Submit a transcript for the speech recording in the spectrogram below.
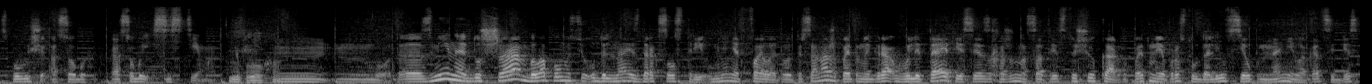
с помощью особых, особой системы. Неплохо. Вот. Э, Змеиная душа была полностью удалена из Dark Souls 3. У меня нет файла этого персонажа, поэтому игра вылетает, если я захожу на соответствующую карту. Поэтому я просто удалил все упоминания и локации без...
